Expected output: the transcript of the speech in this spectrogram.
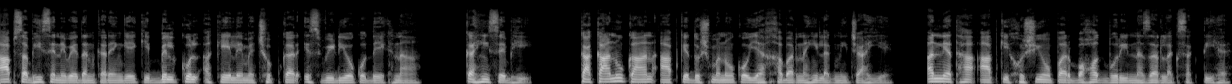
आप सभी से निवेदन करेंगे कि बिल्कुल अकेले में छुपकर इस वीडियो को देखना, कहीं से भी। का कानू आपके दुश्मनों को यह खबर नहीं लगनी चाहिए। अन्यथा आपकी खुशियों पर बहुत बुरी नज़र लग सकती है।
